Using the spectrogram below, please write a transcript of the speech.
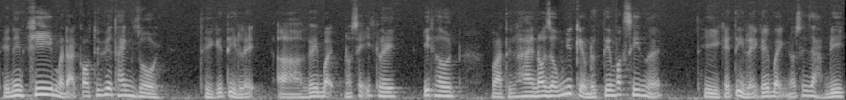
Thế nên khi mà đã có tuyết huyết thanh rồi thì cái tỷ lệ uh, gây bệnh nó sẽ ít lên ít hơn. Và thứ hai nó giống như kiểu được tiêm vaccine rồi ấy, thì cái tỷ lệ gây bệnh nó sẽ giảm đi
